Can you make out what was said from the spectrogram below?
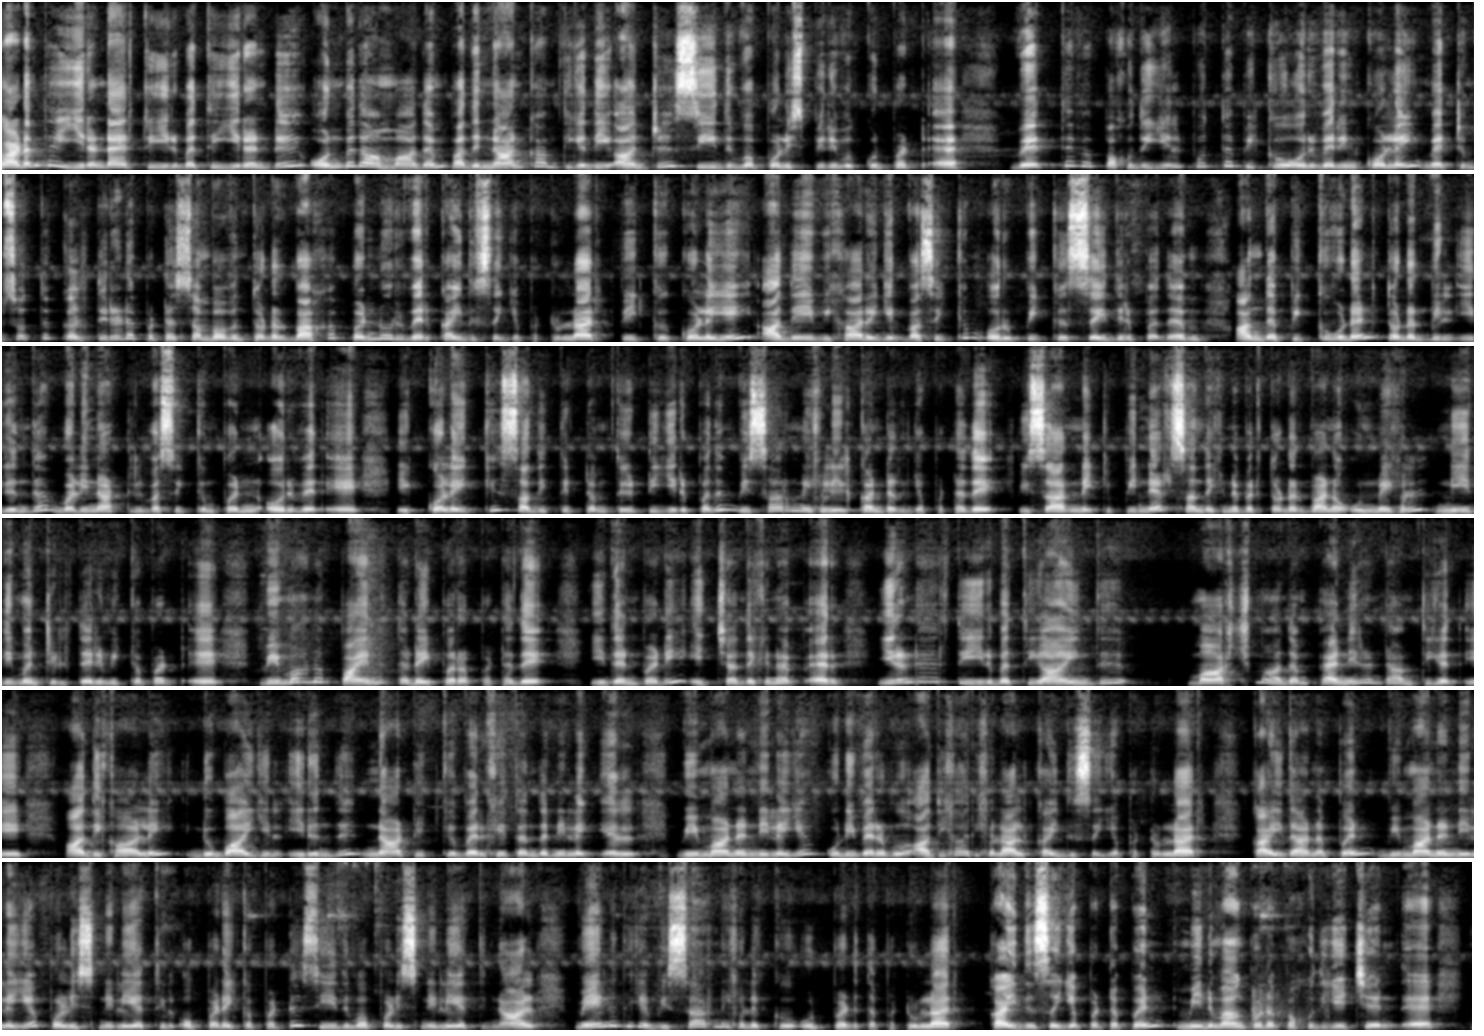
கடந்த இரண்டாயிரத்தி இருபத்தி இரண்டு ஒன்பதாம் மாதம் பதினான்காம் தேதி அன்று சீதுவ போலீஸ் பிரிவுக்குட்பட்ட வெத்தவ பகுதியில் புத்தபிக்கு ஒருவரின் கொலை மற்றும் சொத்துக்கள் திருடப்பட்ட சம்பவம் தொடர்பாக பெண்ணொருவர் கைது செய்யப்பட்டுள்ளார். பிக்கு கொலையை அதே விகாரையில் வசிக்கும் ஒரு பிக்கு செய்திருப்பதும் அந்த பிக்குவுடன் தொடர்பில் இருந்த வெளிநாட்டில் வசிக்கும் பெண் ஒருவரே இக்கொலைக்கு சதித்திட்டம் தீட்டியிருப்பதும் விசாரணைகளில் கண்டறியப்பட்டது. விசாரணைக்கு பின்னர் சந்தேக நபர் தொடர்பான உண்மைகள் நீதிமன்றில் தெரிவிக்கப்பட்டு விமான பயணத்தடை பெறப்பட்டது. இதன்படி இச்சந்தேக இரண்டாயிரத்தி இருபத்தி ஐந்து மார்ச் மாதம் பன்னிரெண்டாம் தேதி அதிகாலை துபாயில் இருந்து நாட்டிற்கு வருகை தந்த நிலையில் விமான நிலைய குடிவரவு அதிகாரிகளால் கைது செய்யப்பட்டுள்ளார். கைதான பெண் விமான நிலைய போலீஸ் நிலையத்தில் ஒப்படைக்கப்பட்டு சீதுவ போலீஸ் நிலையத்தினால் மேலதிக விசாரணைகளுக்கு உட்படுத்தப்பட்டுள்ளார். கைது செய்யப்பட்ட பெண் மினுவாங்குட பகுதியைச் சேர்ந்த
